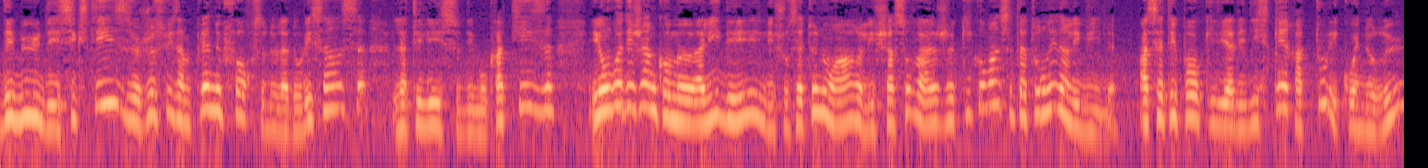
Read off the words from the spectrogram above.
Début des 60s, je suis en pleine force de l'adolescence, la télé se démocratise et on voit des gens comme Hallyday, les chaussettes noires, les chats sauvages qui commencent à tourner dans les villes. À cette époque, il y a des disquaires à tous les coins de rue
